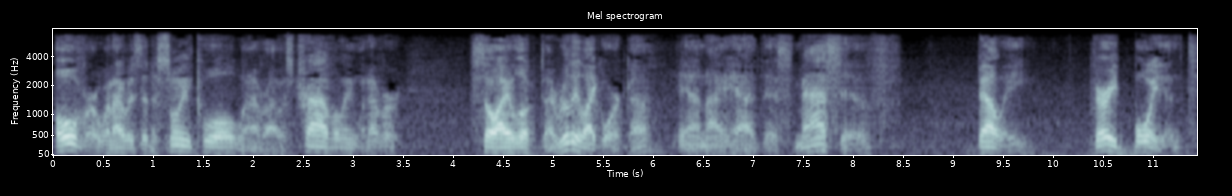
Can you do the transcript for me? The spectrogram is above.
over when I was in a swimming pool, whenever I was traveling, whenever. So I looked, I really like Orca, and I had this massive belly, very buoyant,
